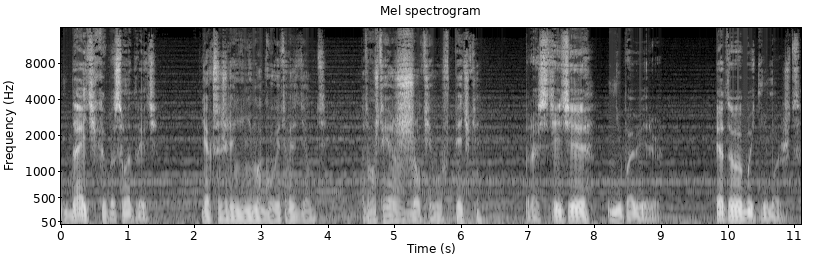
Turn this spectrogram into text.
Дайте-ка посмотреть. Я, к сожалению, не могу этого сделать, потому что я сжег его в печке. Простите, не поверю. Этого быть не может.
